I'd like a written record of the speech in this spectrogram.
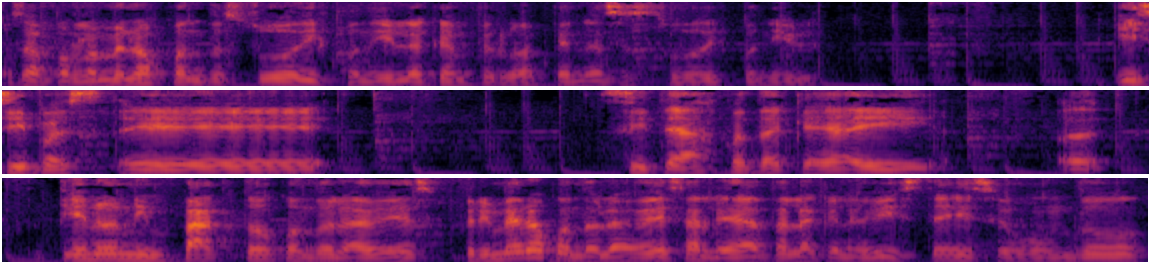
O sea, por lo menos cuando estuvo disponible acá en Perú, apenas estuvo disponible. Y sí, pues, eh, si te das cuenta que ahí eh, tiene un impacto cuando la ves. Primero, cuando la ves a la edad a la que la viste. Y segundo,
